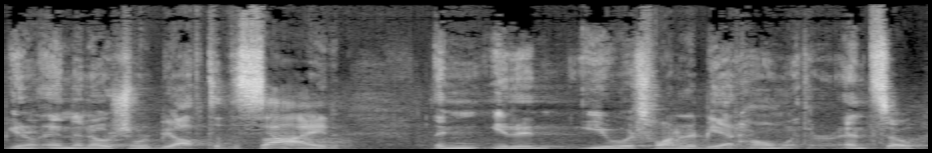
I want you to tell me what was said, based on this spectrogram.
you know, and then Ocean would be off to the side, and you didn't, you just wanted to be at home with her, and so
